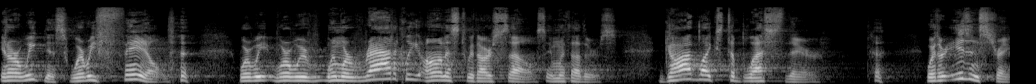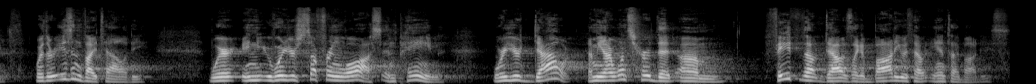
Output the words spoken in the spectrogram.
in our weakness, where we failed. where, we, where we're, when we're radically honest with ourselves and with others, God likes to bless there. where there isn't strength, where there isn't vitality, where, in, where you're suffering loss and pain, where you're doubt. I mean, I once heard that um, faith without doubt is like a body without antibodies.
